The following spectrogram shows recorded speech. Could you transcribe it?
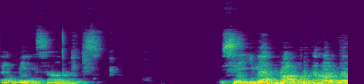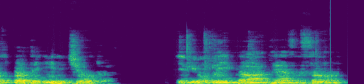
and many sons, you see, you got a problem with the Holy Ghost birthing any children. If you don't believe God has a son.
